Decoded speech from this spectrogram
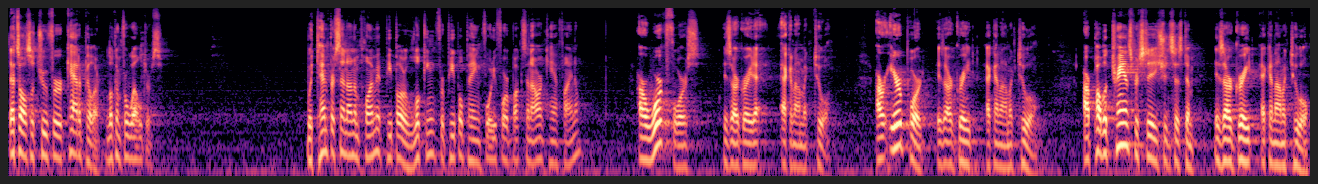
That's also true for Caterpillar, looking for welders. With 10% unemployment, people are looking for people paying 44 bucks an hour and can't find them. Our workforce is our great economic tool. Our airport is our great economic tool. Our public transportation system is our great economic tool.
